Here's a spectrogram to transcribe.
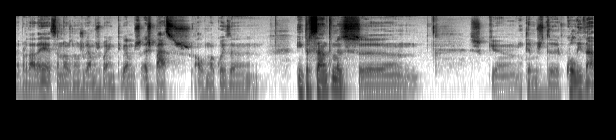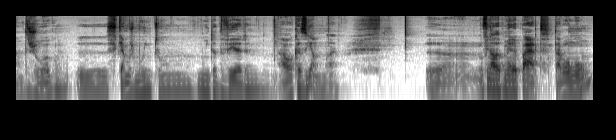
a verdade é essa, nós não jogámos bem, tivemos a espaços alguma coisa interessante, mas uh, acho que em termos de qualidade de jogo uh, ficamos muito, muito a dever à ocasião, não é? Uh, no final da primeira parte estava um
